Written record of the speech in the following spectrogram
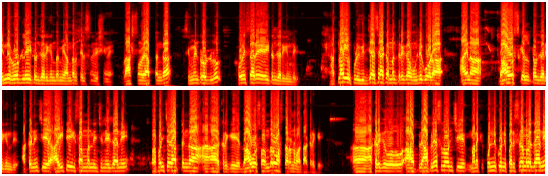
ఎన్ని రోడ్లు వేయటం జరిగిందో మీ అందరూ తెలిసిన విషయమే. రాష్ట్ర వ్యాప్తంగా సిమెంట్ రోడ్లు పోయినసారే వేయటం జరిగింది. అట్లాగే ఇప్పుడు విద్యాశాఖ మంత్రిగా ఉండి కూడా ఆయన దావోస్కి వెళ్ళటం జరిగింది. అక్కడి నుంచి ఐటీకి సంబంధించినవి కానీ ప్రపంచవ్యాప్తంగా అక్కడికి దావోస్ అందరూ వస్తారన్నమాట అక్కడికి. అక్కడికి ఆ ప్లే- ఆ మనకి కొన్ని కొన్ని పరిశ్రమలు కానీ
